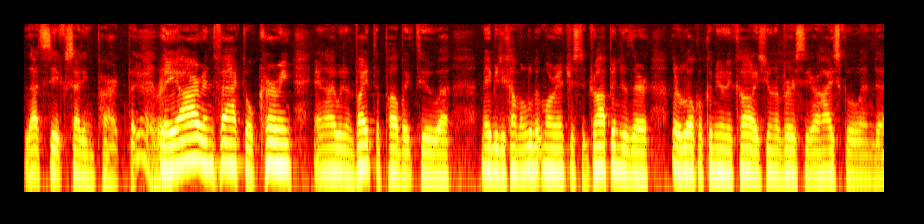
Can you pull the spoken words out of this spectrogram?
That's the exciting part. But Yeah, right. they are, in fact, occurring, and I would invite the public to uh, maybe become a little bit more interested, drop into their, their local community college, university, or high school, and, uh,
